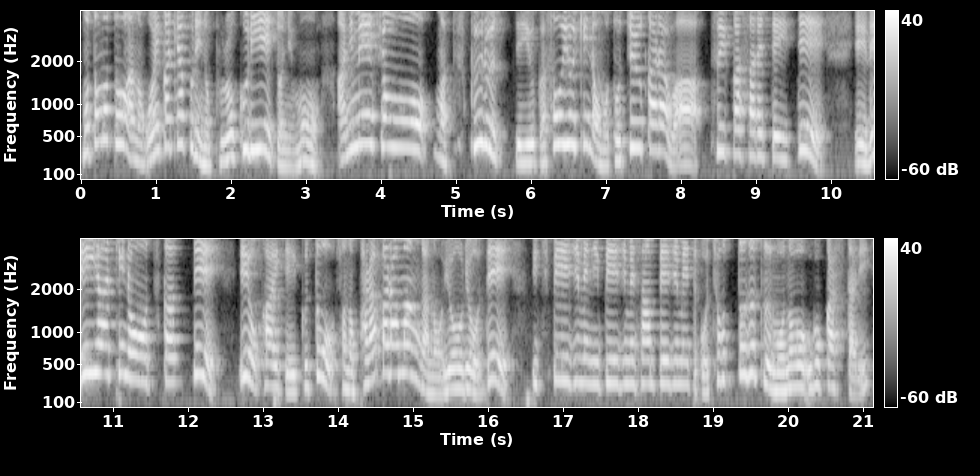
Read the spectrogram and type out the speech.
もともとあの、お絵かきアプリのプロクリエイトにも、アニメーションを、まあ、作るっていうか、そういう機能も途中からは追加されていて、えレイヤー機能を使って、絵を描いていくと、そのパラパラ漫画の要領で、1ページ目、2ページ目、3ページ目ってこう、ちょっとずつ物を動かしたり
